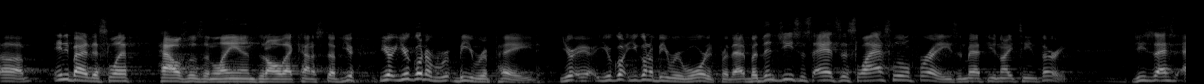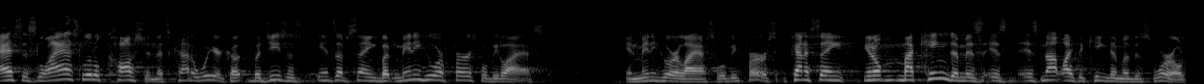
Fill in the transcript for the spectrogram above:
uh, anybody that's left houses and lands and all that kind of stuff, you're, you're, you're going to be repaid. You're, you're, go- you're going to be rewarded for that. But then Jesus adds this last little phrase in Matthew 19 30. Jesus asks, asks this last little caution that's kind of weird, but Jesus ends up saying, But many who are first will be last, and many who are last will be first. Kind of saying, you know, my kingdom is, is, is not like the kingdom of this world.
